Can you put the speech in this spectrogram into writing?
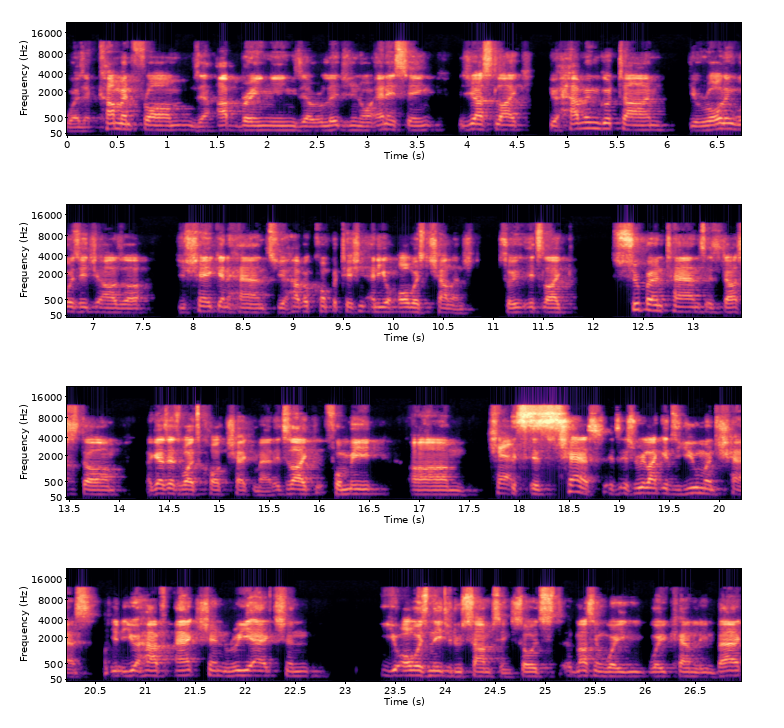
where they're coming from, their upbringing, their religion, or anything. It's just like you're having a good time, you're rolling with each other, you're shaking hands, you have a competition, and you're always challenged. So it's like super intense. It's just, um, I guess that's why it's called checkmate. It's like for me, um, Chess. it's, it's chess. It's, it's really like it's human chess. You, you have action, reaction. You always need to do something. So it's nothing where you, where you can lean back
